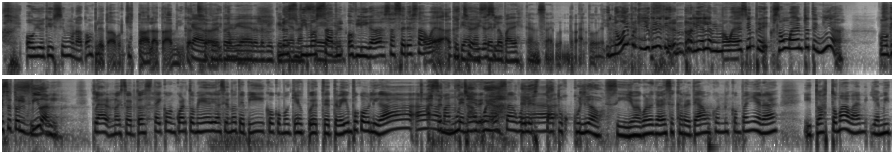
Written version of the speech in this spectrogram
"Ay, obvio que hicimos una completa porque estaba la Tami. Claro, pero todavía era lo que querían Nos vimos hacer. ob- obligadas a hacer esa weá, Querían hacerlo para descansar un rato. de no, y porque yo creo que en realidad es la misma weá de siempre. Son weas entretenidas. Como que se te olvidan. Sí. Claro, no, y sobre todo si estás ahí como en cuarto medio haciéndote pico, como que pues, te, te veía un poco obligada a Hacer mucha mantener esa El weá. estatus culiado. Sí, yo me acuerdo que a veces carreteábamos con mis compañeras y todas tomaban y a mí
